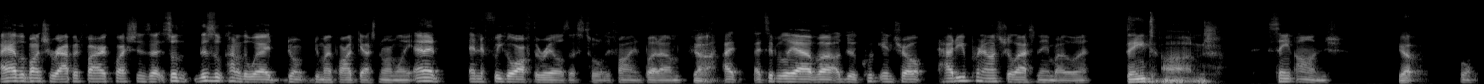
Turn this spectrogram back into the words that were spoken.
I have a bunch of rapid fire questions that so this is kind of the way I don't do my podcast normally. And it, and if we go off the rails, that's totally fine. But um Yeah. I, I typically have uh, I'll do a quick intro. How do you pronounce your last name by the way? Saint Onge. Saint Onge. Yep. Cool.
